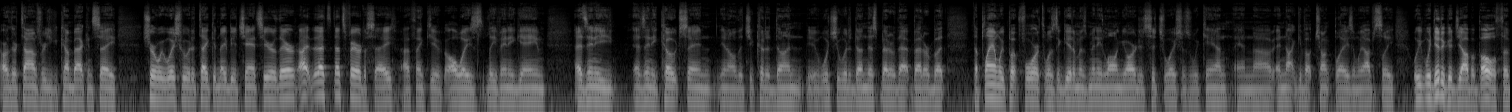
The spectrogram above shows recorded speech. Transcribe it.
are there times where you could come back and say? Sure we wish we would have taken maybe a chance here or there. I, that's that's fair to say. I think you always leave any game as any as any coach saying you know that you could have done what you would have done this better that better. But the plan we put forth was to get them as many long yardage situations as we can and uh, and not give up chunk plays. And we obviously we, we did a good job of both. Uh,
